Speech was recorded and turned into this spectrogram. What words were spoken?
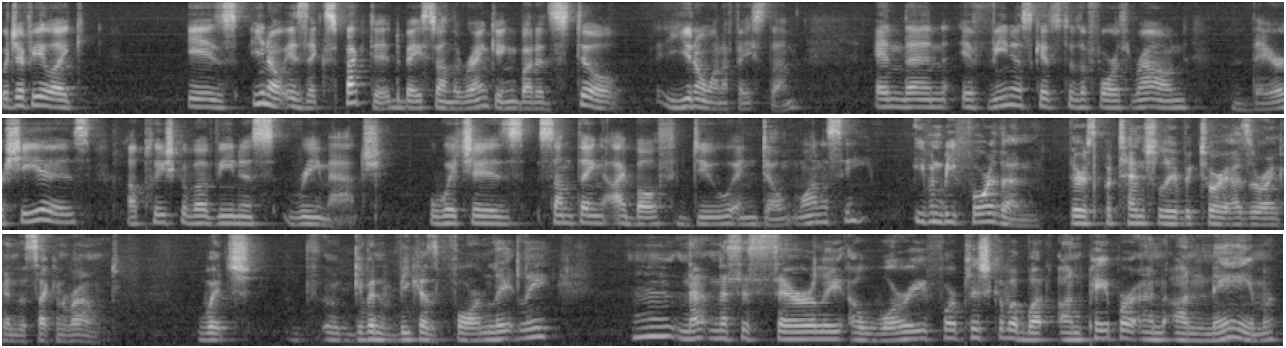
which I feel like is you know is expected based on the ranking, but it's still you don't want to face them. And then if Venus gets to the fourth round, there she is, a Pliskova Venus rematch, which is something I both do and don't want to see. Even before then, there's potentially Victoria Azarenka in the second round, which, given Vika's form lately, mm, not necessarily a worry for Pliskova, but on paper and on name,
